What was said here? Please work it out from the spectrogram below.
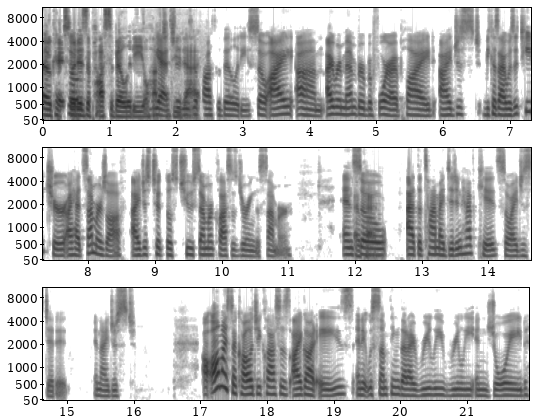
Okay, so, so it is a possibility. You'll have yes, to do that. Yes, it is a possibility. So I um I remember before I applied, I just because I was a teacher, I had summers off. I just took those two summer classes during the summer. And so okay. at the time I didn't have kids, so I just did it. And I just all my psychology classes I got A's and it was something that I really really enjoyed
